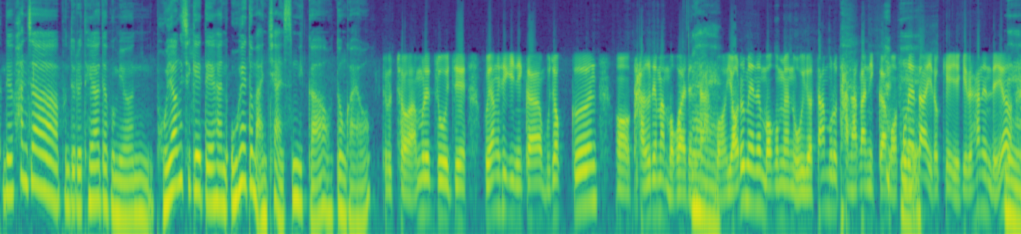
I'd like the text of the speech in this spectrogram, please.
근데 환자분들을 대하다 보면 보양식에 대한 오해도 많지 않습니까? 어떤가요? 그렇죠. 아무래도 이제 보양식이니까 무조건 어 가을에만 먹어야 된다. 네. 뭐 여름에는 먹으면 오히려 땀으로 다 나가니까 뭐 네. 손해다 네. 이렇게 얘기를 하는데요. 네.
